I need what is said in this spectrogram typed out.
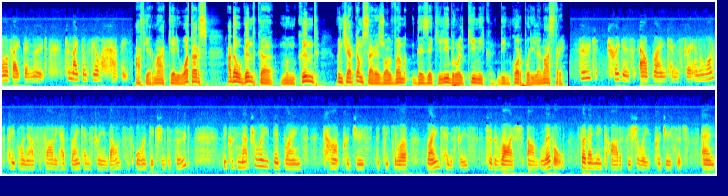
elevate their mood, to make them feel happy. Afirma Kelly Waters, adăugând că, mâncând, încercăm să rezolvăm dezechilibrul chimic din corpurile noastre. Food triggers our brain chemistry, and a lot of people in our society have brain chemistry imbalances or addiction to food because naturally their brains can't produce particular brain chemistries to the right um, level, so they need to artificially produce it. And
